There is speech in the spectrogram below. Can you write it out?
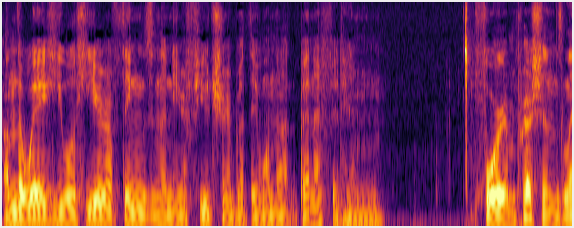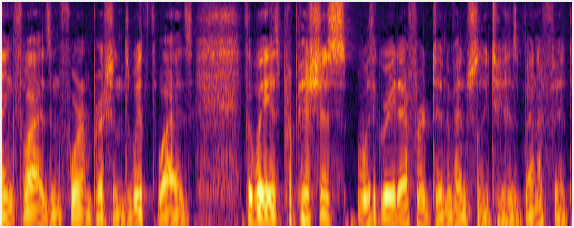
On the way he will hear of things in the near future, but they will not benefit him. Four impressions lengthwise and four impressions widthwise. The way is propitious with great effort and eventually to his benefit.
